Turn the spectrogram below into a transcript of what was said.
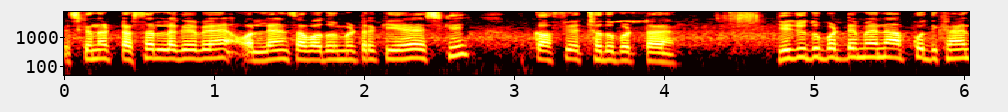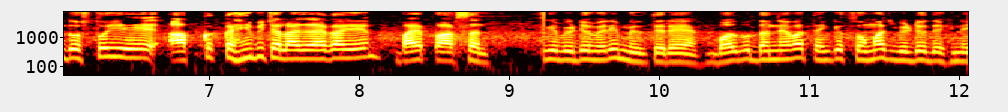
इसके अंदर टसर लगे हुए हैं और लेंस सवा दो मीटर की है इसकी। काफ़ी अच्छा दुपट्टा है। ये जो दुपट्टे मैंने आपको दिखाए दोस्तों, ये आपका कहीं भी चला जाएगा ये बाय पार्सल। ये वीडियो मेरी मिलती रहे। बहुत बहुत धन्यवाद। Thank you so much video देखने के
